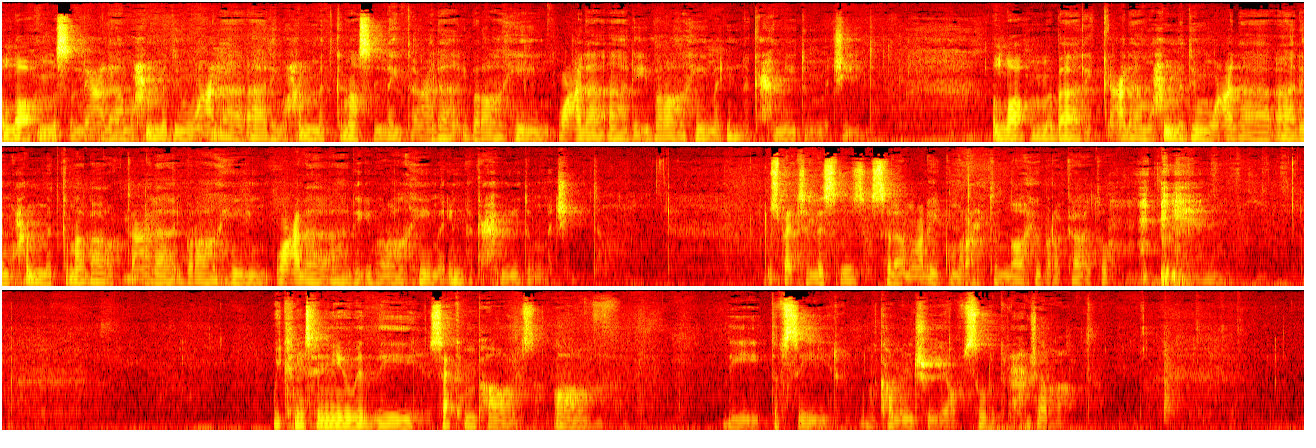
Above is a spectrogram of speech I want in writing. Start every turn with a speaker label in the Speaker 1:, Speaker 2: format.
Speaker 1: اللهم صل على محمد وعلى آل محمد كما صليت على إبراهيم وعلى آل إبراهيم إنك حميد مجيد اللهم بارك على محمد وعلى آل محمد كما باركت على إبراهيم وعلى آل إبراهيم إنك حميد مجيد Respected listeners, alaikum wa rahmatullahi wa barakatuh. we continue with the second part of the tafsir and commentary of Surah Al-Hujarat.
